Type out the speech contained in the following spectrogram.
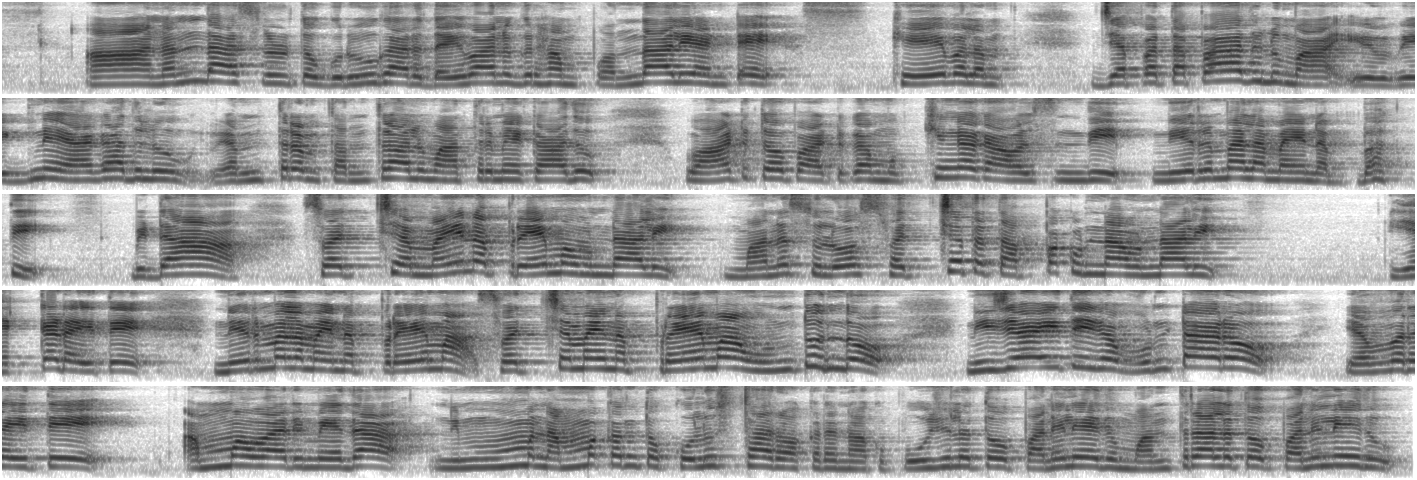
ఆ ఆనందాశ్రులతో గురువుగారు దైవానుగ్రహం పొందాలి అంటే కేవలం జపతపాదులు మా యజ్ఞ యాగాదులు యంత్రం తంత్రాలు మాత్రమే కాదు వాటితో పాటుగా ముఖ్యంగా కావాల్సింది నిర్మలమైన భక్తి. బిడా స్వచ్ఛమైన ప్రేమ ఉండాలి. మనసులో స్వచ్ఛత తప్పకుండా ఉండాలి. ఎక్కడైతే నిర్మలమైన ప్రేమ స్వచ్ఛమైన ప్రేమ ఉంటుందో నిజాయితీగా ఉంటారో ఎవరైతే అమ్మవారి మీద నిమ్మ నమ్మకంతో కొలుస్తారో అక్కడ నాకు పూజలతో పని లేదు మంత్రాలతో పని లేదు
